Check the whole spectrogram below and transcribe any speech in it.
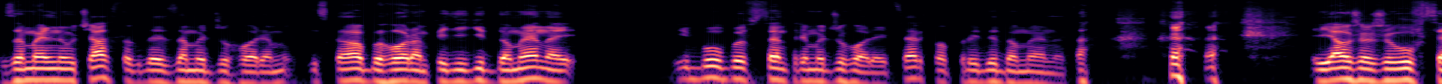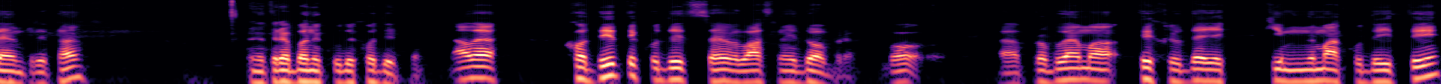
земельний участок десь за Меджугор'ям і сказав би горам, підійдіть до мене, і був би в центрі Меджугор'я. І церква прийди до мене. Та? І я вже живу в центрі, та? Не треба нікуди ходити. Але ходити куди це власне і добре. Бо е, проблема тих людей, яким нема куди йти,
